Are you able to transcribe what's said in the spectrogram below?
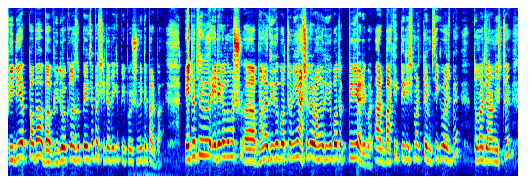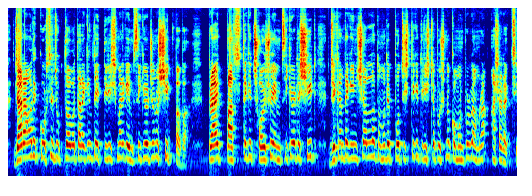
পিডিএফ পাবা বা ভিডিও ক্লাসও পেয়ে যাবে, সেটা দেখে প্রিপারেশন নিতে পারবা। এটা হচ্ছে এটা গেল তোমার বাংলা দ্বিতীয় পত্র নিয়ে। আশা করি বাংলা দ্বিতীয় পত্র ক্লিয়ার এবার। আর বাকি তিরিশ মার্ক তো এমসিকিউ আসবে, তোমরা জানো নিশ্চয়ই। যারা আমাদের কোর্সে যুক্ত হবে, তারা কিন্তু এই তিরিশ মার্ক এমসিকিউর জন্য শিট পাবা। প্রায় পাঁচ থেকে ছয়শো এমসিকিউ একটা শিট যেখান থেকে ইনশাল্লাহ তোমাদের পঁচিশ থেকে তিরিশটা প্রশ্ন কমন পড়বে, আমরা আশা রাখছি।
